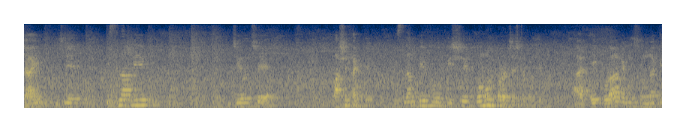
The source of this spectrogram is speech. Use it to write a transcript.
চাই যে ইসলামের যে হচ্ছে পাশে থাকবে ইসলামকে পুরো বিশ্বে প্রমোট করার চেষ্টা করবে। আর এই কোরআন এবং সন্নাকে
